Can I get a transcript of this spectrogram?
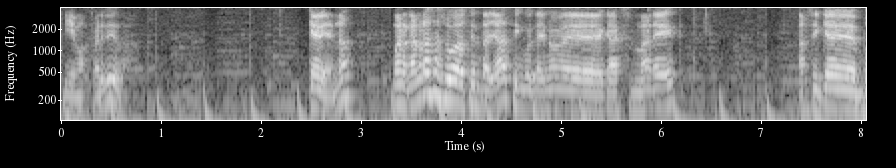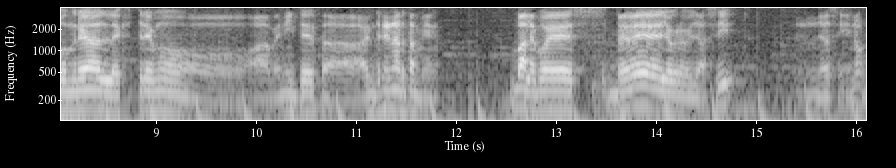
Y hemos perdido. Qué bien, ¿no? Bueno, Camarasa sube a 80 ya, 59 Kaxmarek. Así que pondré al extremo a Benítez a, entrenar también. Vale, pues Bebé yo creo que ya sí. Ya sí, ¿no?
